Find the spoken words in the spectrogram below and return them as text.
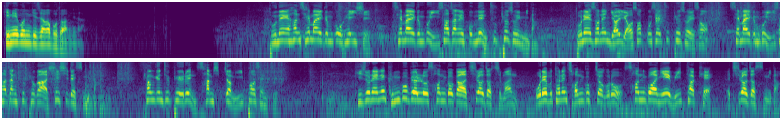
김희곤 기자가 보도합니다. 도내 한 새마을금고 회의실, 새마을금고 이사장을 뽑는 투표소입니다. 도내에서는 16곳의 투표소에서 새마을금고 이사장 투표가 실시됐습니다. 평균 투표율은 30.2%. 기존에는 금고별로 선거가 치러졌지만 올해부터는 전국적으로 선관위에 위탁해 치러졌습니다.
